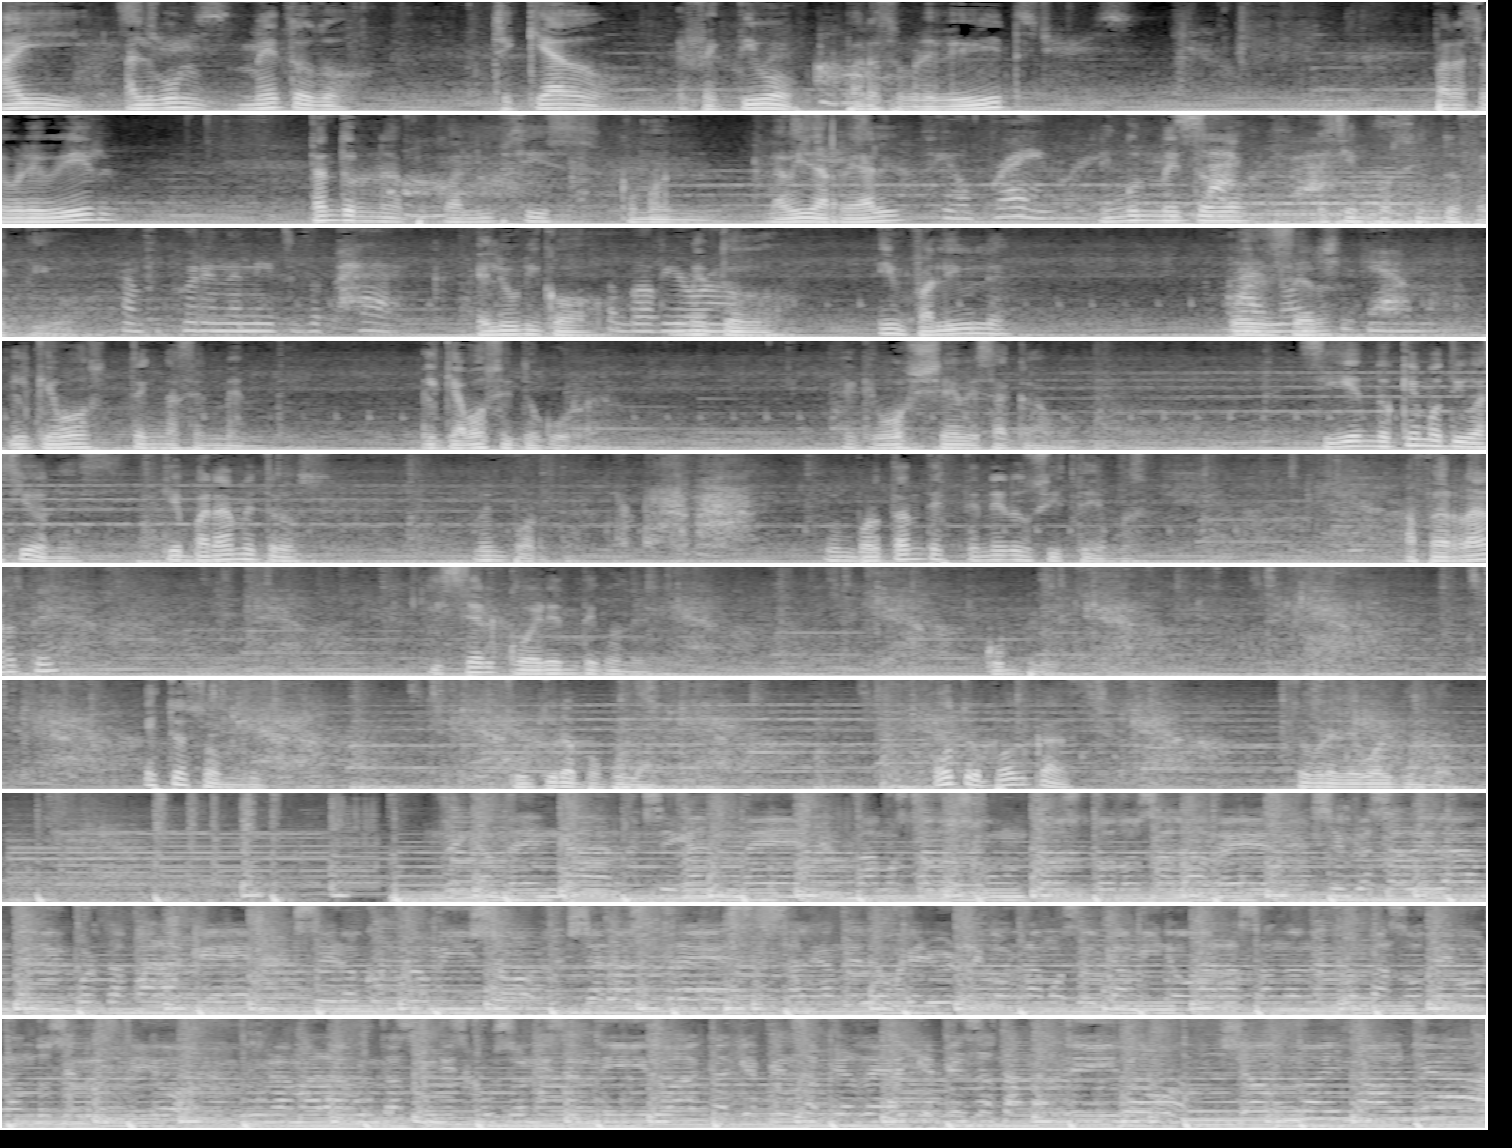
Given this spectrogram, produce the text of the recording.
¿Hay algún método chequeado, efectivo para sobrevivir? Para sobrevivir tanto en un apocalipsis como en la vida real, ningún método es 100% efectivo. El único método infalible puede ser el que vos tengas en mente, el que a vos se te ocurra, el que vos lleves a cabo. Siguiendo qué motivaciones, qué parámetros, no importa. Lo importante es tener un sistema, aferrarte y ser coherente con él. Cumplir. Esto es Zombie, cultura popular. Otro podcast sobre The Walking Dead. Hacia adelante, no importa para qué, cero compromiso, cero estrés, salgan del agujero y recorramos el camino, arrasando nuestro paso, devorando sin respiro, una marabunta sin discurso ni sentido, acá el que piensa pierde, el que piensa está perdido, ya no hay mañana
